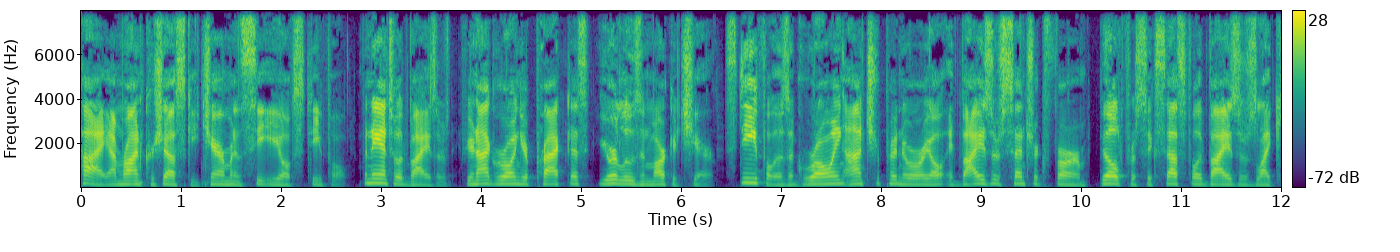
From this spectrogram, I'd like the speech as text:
Hi, I'm Ron Kruszewski, Chairman and CEO of Stifel. Financial advisors, if you're not growing your practice, you're losing market share. Stifel is a growing entrepreneurial, advisor centric firm built for successful advisors like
